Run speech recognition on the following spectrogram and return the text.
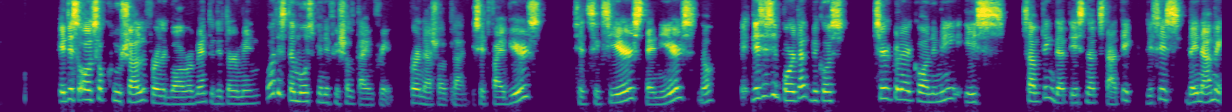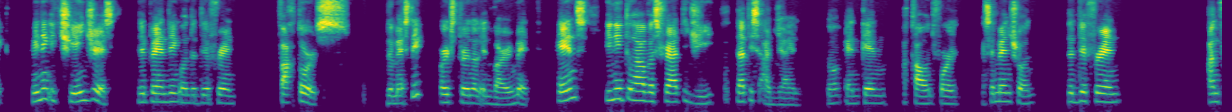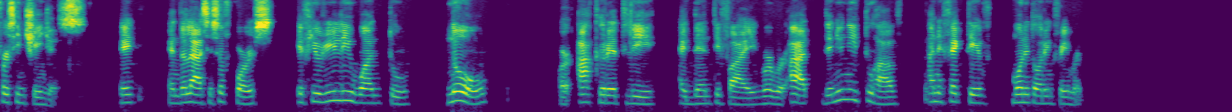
It is also crucial for the government to determine what is the most beneficial time frame for a national plan. Is it five years? Is it six years? Ten years? No? This is important because circular economy is something that is not static. This is dynamic, meaning it changes depending on the different factors, domestic or external environment. Hence, you need to have a strategy that is agile no? and can account for, as I mentioned, the different unforeseen changes. Okay? And the last is, of course, if you really want to know or accurately identify where we're at, then you need to have an effective monitoring framework.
